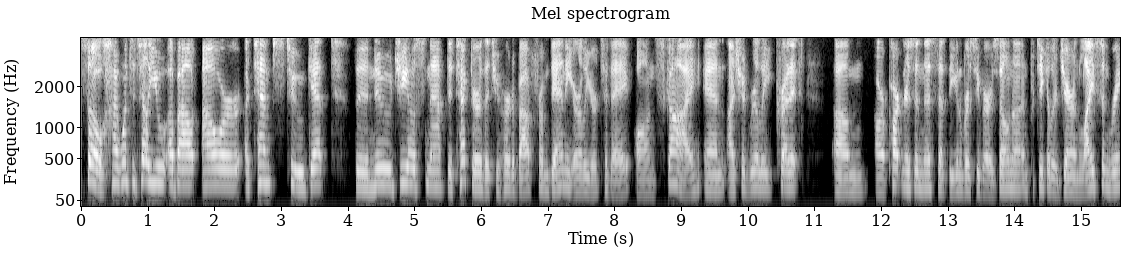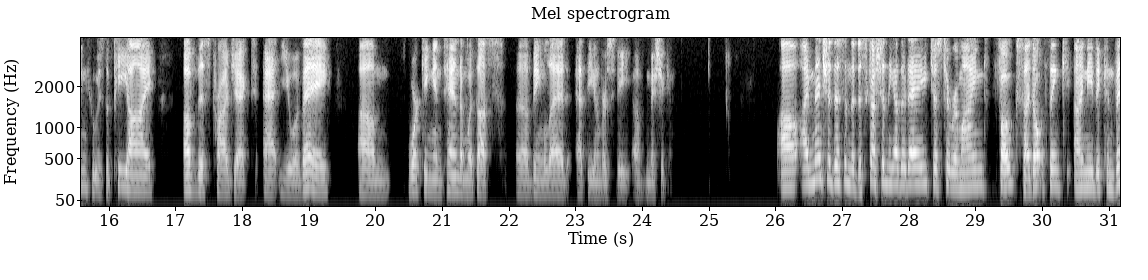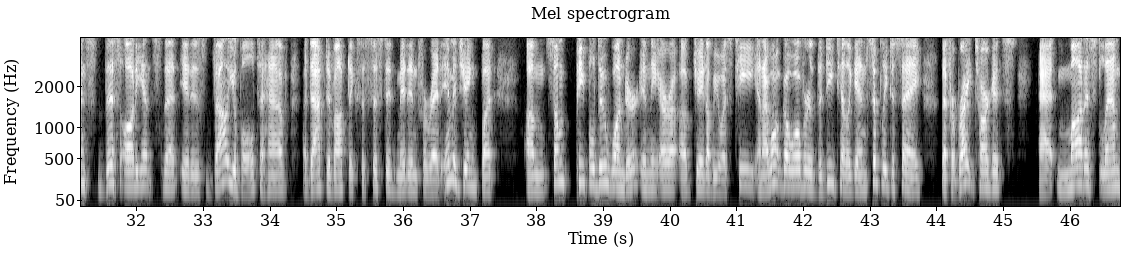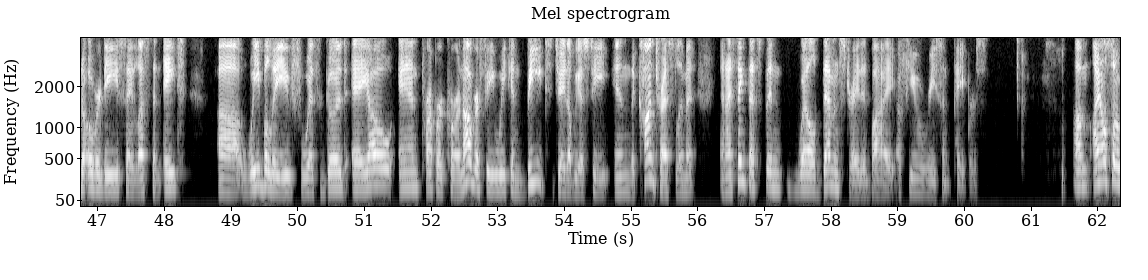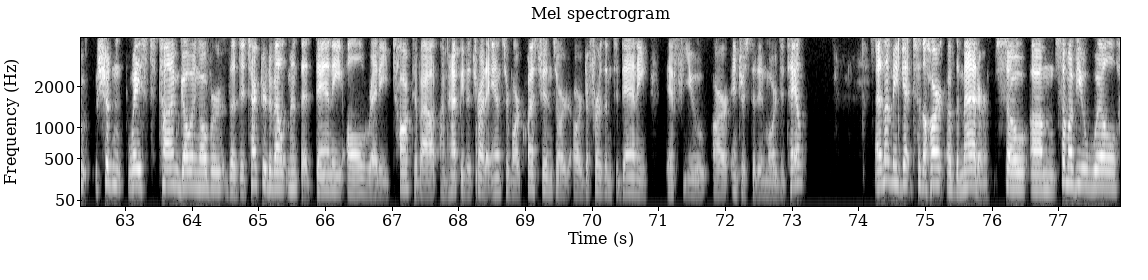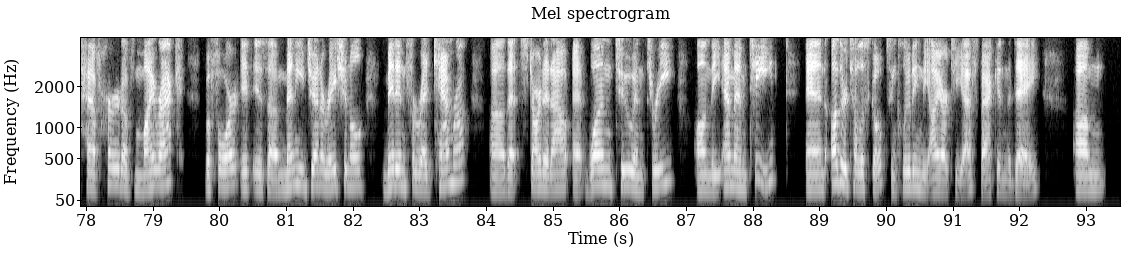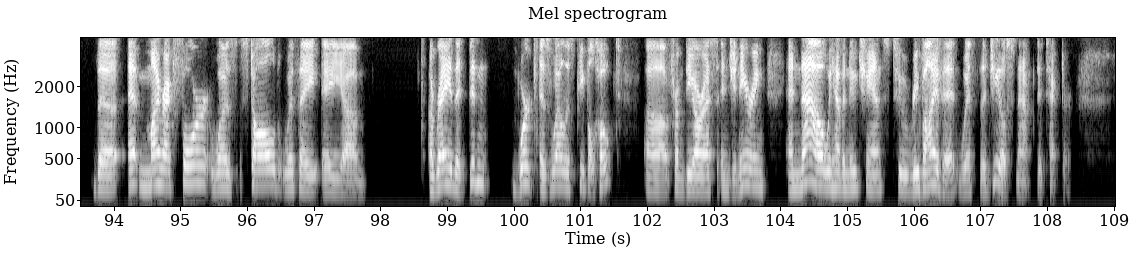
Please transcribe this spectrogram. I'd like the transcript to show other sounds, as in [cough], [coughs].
So I want to tell you about our attempts to get the new GeoSnap detector that you heard about from Danny earlier today on Sky. And I should really credit um, our partners in this at the University of Arizona, in particular, Jarron Leisenring, who is the PI of this project at U of A, um, working in tandem with us, uh, being led at the University of Michigan. Uh, I mentioned this in the discussion the other day, just to remind folks, I don't think I need to convince this audience that it is valuable to have adaptive optics assisted mid-infrared imaging, but um, some people do wonder in the era of JWST, and I won't go over the detail again, simply to say that for bright targets at modest lambda over D, say less than eight, uh, we believe with good AO and proper coronagraphy, we can beat JWST in the contrast limit. And I think that's been well demonstrated by a few recent papers. Um, I also shouldn't waste time going over the detector development that Danny already talked about. I'm happy to try to answer more questions or, or defer them to Danny if you are interested in more detail. And let me get to the heart of the matter. So um, some of you will have heard of MIRAC before. It is a many generational mid-infrared camera uh, that started out at one, two, and three on the MMT and other telescopes, including the IRTF back in the day. Um, the MIRAC 4 was stalled with a, a um, array that didn't work as well as people hoped uh, from DRS engineering. And now we have a new chance to revive it with the GeoSnap detector.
